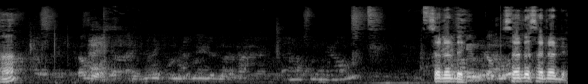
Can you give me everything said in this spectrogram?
हाँ? सैटरडे सैटरडे सैटरडे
